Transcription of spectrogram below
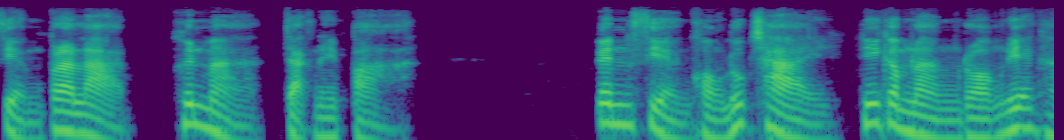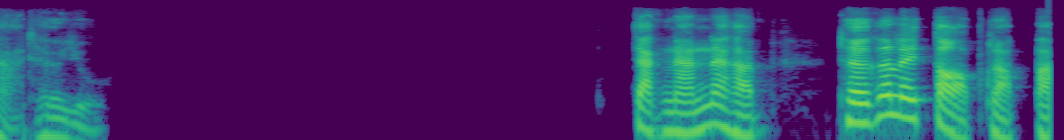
เสียงประหลาด ขึ้นมาจากในป่า เป็นเสียงของลูกชายที่กำลังร้องเรียกหาเธออยู่ จากนั้นนะครับ เธอก็เลยตอบกลับไป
